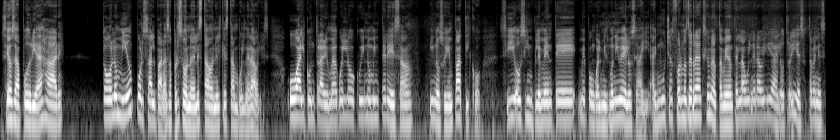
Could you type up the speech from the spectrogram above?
Sí, o sea, podría dejar todo lo mío por salvar a esa persona del estado en el que están vulnerables. O al contrario, me hago el loco y no me interesa y no soy empático ¿sí? O simplemente me pongo al mismo nivel, o sea, hay, hay muchas formas de reaccionar también ante la vulnerabilidad del otro y eso también es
